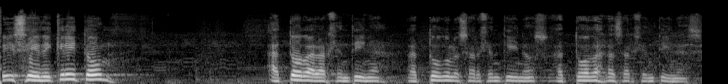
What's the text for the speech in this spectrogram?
Ese decreto a toda la Argentina, a todos los argentinos, a todas las argentinas,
